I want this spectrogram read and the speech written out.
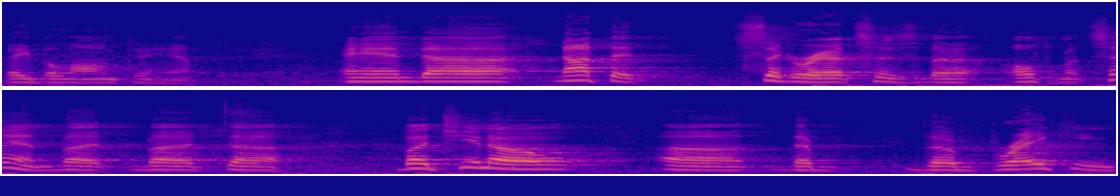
They belong to him. And uh, not that cigarettes is the ultimate sin, but but uh, but you know uh, the the breaking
